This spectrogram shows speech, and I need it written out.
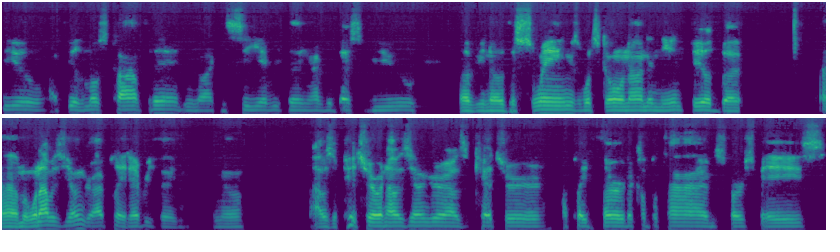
feel I feel the most confident. You know, I can see everything. I have the best view of you know the swings, what's going on in the infield. But um, when I was younger, I played everything. You know, I was a pitcher when I was younger. I was a catcher. I played third a couple times, first base.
